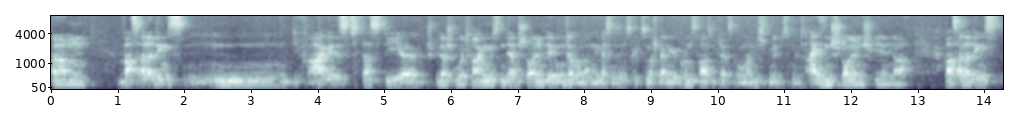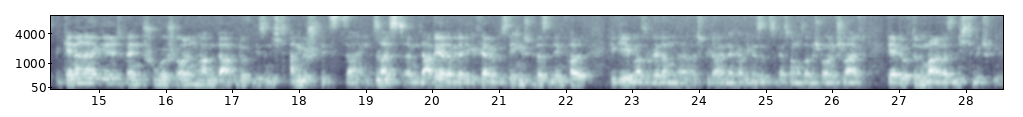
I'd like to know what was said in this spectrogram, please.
Ähm, was allerdings mh, die Frage ist, dass die äh, Spieler Schuhe tragen müssen, deren Stollen dem Untergrund angemessen sind. Es gibt zum Beispiel einige Kunstrasenplätze, wo man nicht mit, mit Eisenstollen spielen darf. Was allerdings generell gilt, wenn Schuhe Stollen haben, da dürfen diese nicht angespitzt sein. Das Mhm. heißt, ähm, da wäre dann wieder die Gefährdung des Gegenspielers in dem Fall gegeben. Also wer dann äh, als Spieler in der Kabine sitzt und erstmal noch seine Stollen schleift, der dürfte normalerweise nicht mitspielen.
